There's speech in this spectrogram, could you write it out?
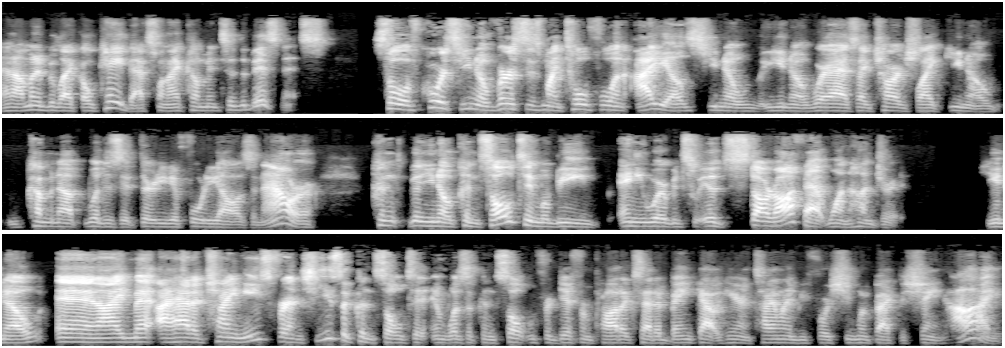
and I'm going to be like, okay, that's when I come into the business. So of course, you know, versus my TOEFL and IELTS, you know, you know, whereas I charge like, you know, coming up, what is it, thirty to forty dollars an hour, con- you know, consulting will be anywhere between. It start off at one hundred, you know. And I met, I had a Chinese friend. She's a consultant and was a consultant for different products at a bank out here in Thailand before she went back to Shanghai.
